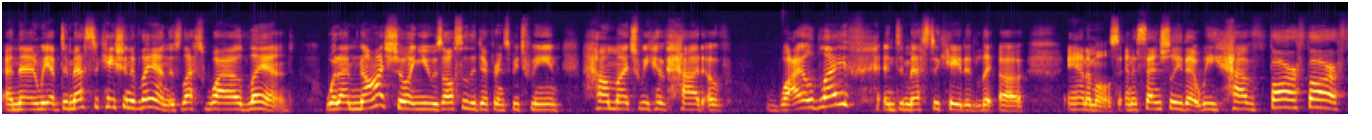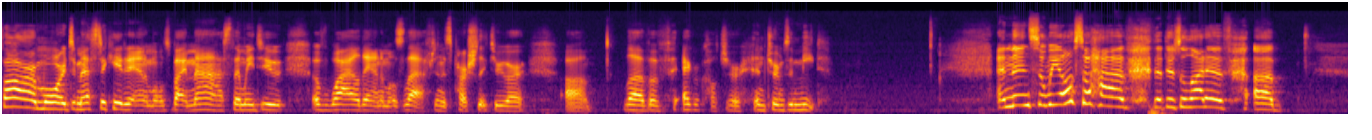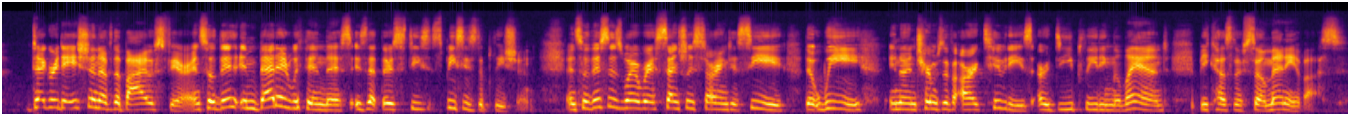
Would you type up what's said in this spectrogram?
And then we have domestication of land. There's less wild land. What I'm not showing you is also the difference between how much we have had of wildlife and domesticated uh, animals. And essentially that we have far, far, far more domesticated animals by mass than we do of wild animals left. And it's partially through our um, love of agriculture in terms of meat. And then, so we also have that there's a lot of uh, degradation of the biosphere. And so this, embedded within this is that there's species depletion. And so this is where we're essentially starting to see that we, you know, in terms of our activities, are depleting the land because there's so many of us.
